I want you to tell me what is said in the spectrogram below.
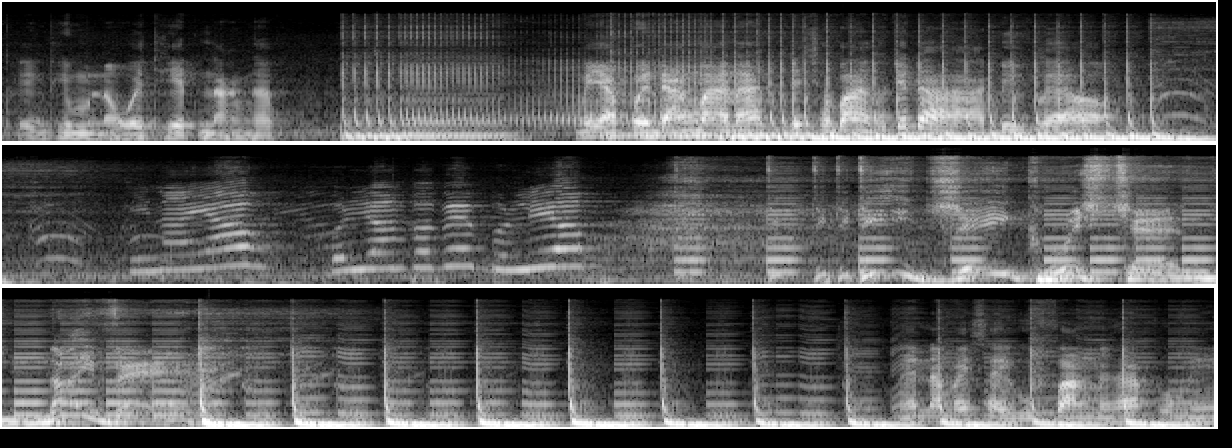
เพลงที่มันเอาไว้เทสหนังครับ ไม่อยากเปิดดังมากนะ เดี๋ยวชาวบ้านเขาจะด่าดึกแล้ว Hinayang, balian pa be, balian. DJ Christian Naive. ำให้ใส่หูฟังนะครับพวกนี้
